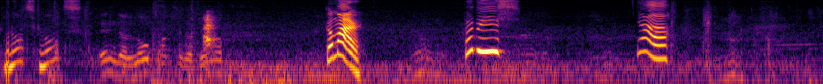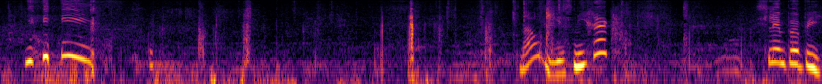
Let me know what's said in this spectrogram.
Knots, knots. In de loop ze dat ding op. Kom maar. Puppies. Ja. nou, die is niet gek. Slim puppy.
